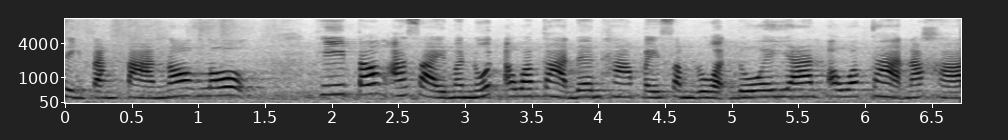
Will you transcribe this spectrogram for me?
สิ่งต่างๆ นอกโลก ที่ต้องอาศัยมนุษย์อวกาศเดินทางไปสำรวจโดยยานอวกาศนะคะ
